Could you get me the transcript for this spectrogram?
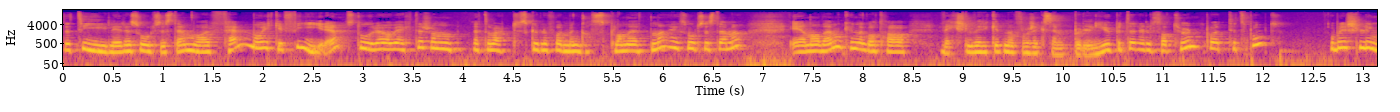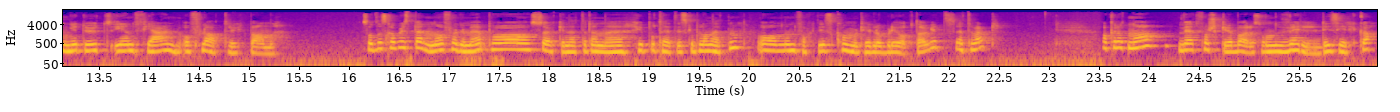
det tidligere solsystem var fem og ikke fire store objekter som etter hvert skulle forme gassplanetene i solsystemet. En av dem kunne godt ha vekselvirket med f.eks. Jupiter eller Saturn på et tidspunkt og bli slynget ut i en fjern og flattrykt bane. Så det skal bli spennende å følge med på søken etter denne hypotetiske planeten, og om den faktisk kommer til å bli oppdaget etter hvert. Akkurat nå vet forskere bare sånn veldig cirka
